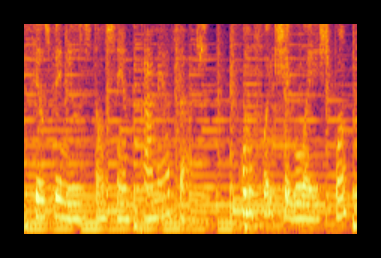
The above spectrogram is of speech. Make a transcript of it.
seus pneus estão sendo ameaçados. Como foi que chegou a este ponto?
